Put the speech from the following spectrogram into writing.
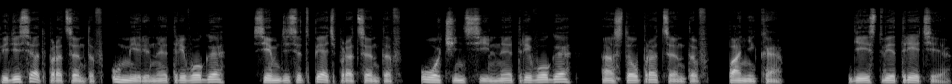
50% — умеренная тревога, 75% — очень сильная тревога, а 100% — паника. Действие третье.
